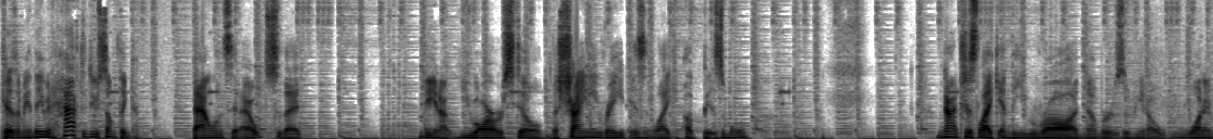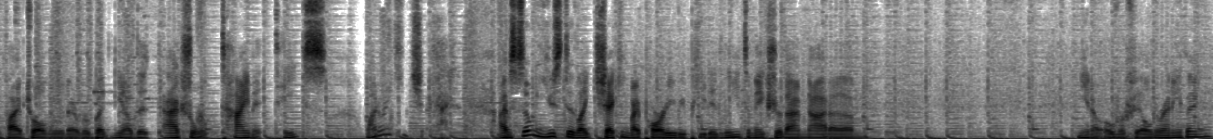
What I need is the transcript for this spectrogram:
Because, I mean, they would have to do something to balance it out so that, you know, you are still, the shiny rate isn't, like, abysmal. Not just, like, in the raw numbers of, you know, 1 in 512 or whatever, but, you know, the actual time it takes. Why do I keep? I'm so used to, like, checking my party repeatedly to make sure that I'm not, um, you know, overfilled or anything.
